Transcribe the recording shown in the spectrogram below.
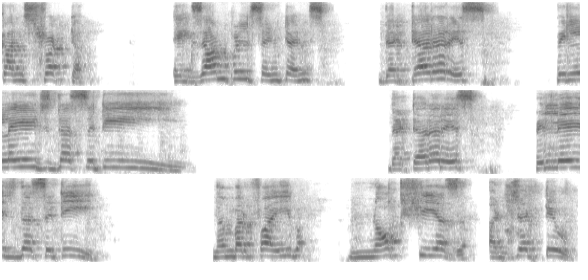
construct. Example sentence, the terrorists pillaged the city. The terrorists pillaged the city. Number five, noxious, adjective,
